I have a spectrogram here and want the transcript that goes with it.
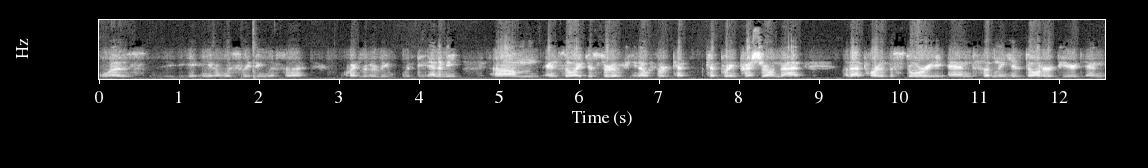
was you know was sleeping with uh, quite literally with the enemy, um, and so I just sort of you know sort of kept kept putting pressure on that uh, that part of the story, and suddenly his daughter appeared, and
